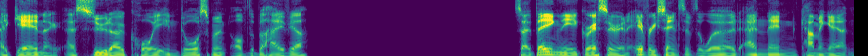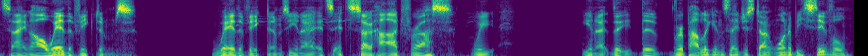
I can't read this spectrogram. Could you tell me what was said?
again a, a pseudo coy endorsement of the behavior so being the aggressor in every sense of the word and then coming out and saying oh we're the victims we're the victims. You know, it's it's so hard for us. We, you know, the the Republicans they just don't want to be civil.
